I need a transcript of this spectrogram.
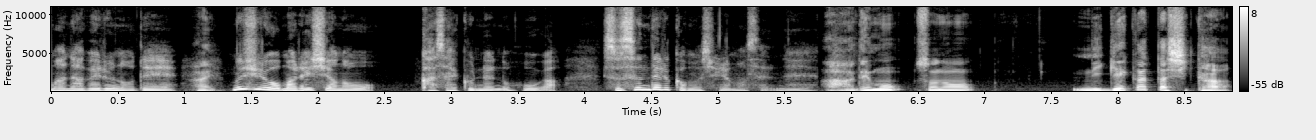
学べるので、はい。むしろマレーシアの火災訓練の方が進んでるかもしれませんね。あーでもその逃げ方しか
